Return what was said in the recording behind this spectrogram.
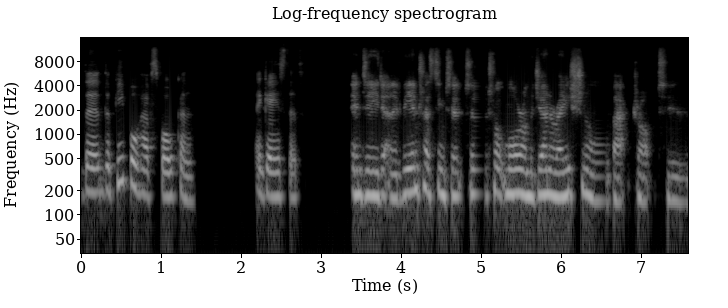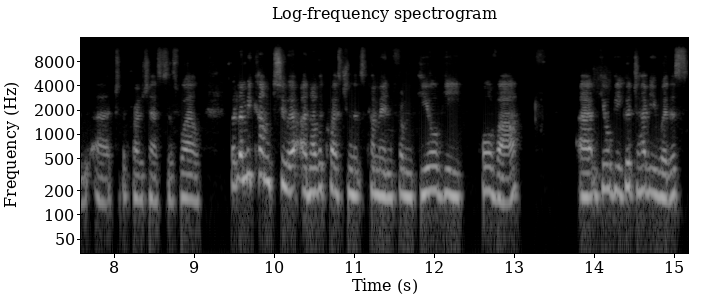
the the people have spoken against it Indeed, and it'd be interesting to, to talk more on the generational backdrop to, uh, to the protests as well. But let me come to a, another question that's come in from Georgi Hova. Uh, Georgi, good to have you with us.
